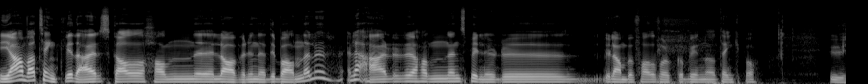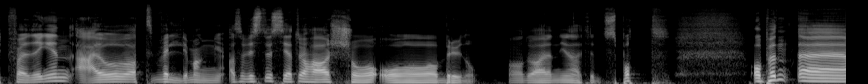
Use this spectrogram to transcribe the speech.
Ja, hva tenker vi der? Skal han eh, lavere ned i banen, eller? Eller er han en spiller du vil anbefale folk å begynne å tenke på? Utfordringen er jo at veldig mange Altså Hvis du sier at du har Shaw og Bruno, og du har en United-spot åpen, eh,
